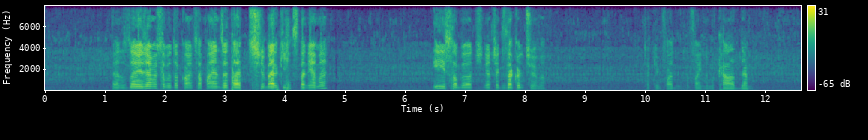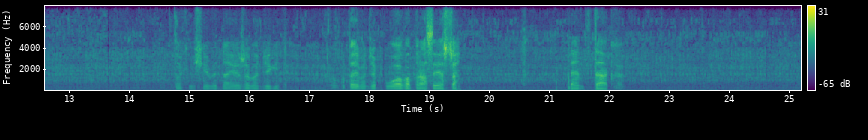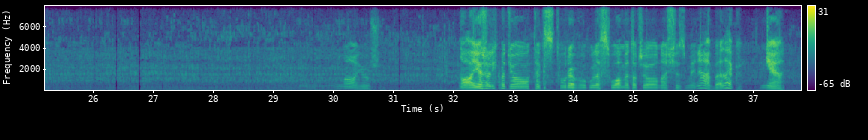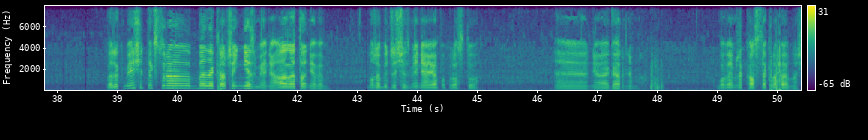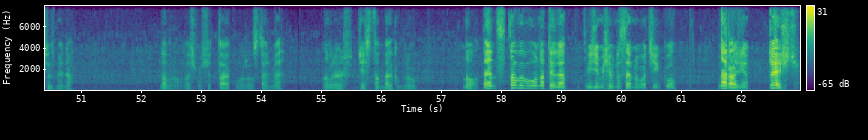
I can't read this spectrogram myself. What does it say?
Więc dojedziemy sobie do końca, pomiędzy te trzy belki staniemy i sobie odcineczek zakończymy. Takim fa fajnym kadrem. Tak mi się wydaje, że będzie git. No tutaj będzie połowa prasy jeszcze. Ten tak. No już. No a jeżeli chodzi o teksturę w ogóle słomy, to czy ona się zmienia? Belek? Nie. Według mnie się tekstura belek raczej nie zmienia, ale to nie wiem. Może być, że się zmienia, ja po prostu yy, nie ogarniam. Bo wiem, że kostek na pewno się zmienia. Dobra, weźmy się tak, może ustańmy. Dobra, już gdzieś z tą belką drugą. No, więc to by było na tyle. Widzimy się w następnym odcinku. Na razie. Cześć!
